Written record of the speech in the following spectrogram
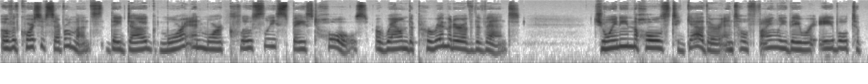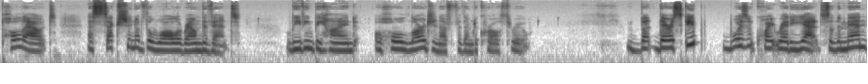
Over the course of several months, they dug more and more closely spaced holes around the perimeter of the vent, joining the holes together until finally they were able to pull out a section of the wall around the vent, leaving behind a hole large enough for them to crawl through. But their escape wasn't quite ready yet, so the men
